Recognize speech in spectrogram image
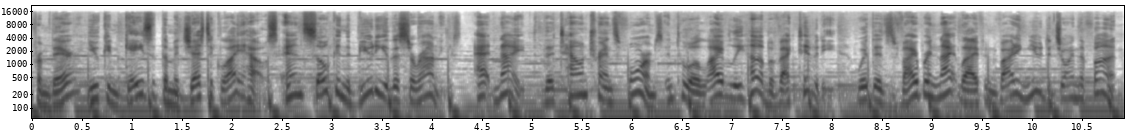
From there, you can gaze at the majestic lighthouse and soak in the beauty of the surroundings. At night, the town transforms into a lively hub of activity, with its vibrant nightlife inviting you to join the fun.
